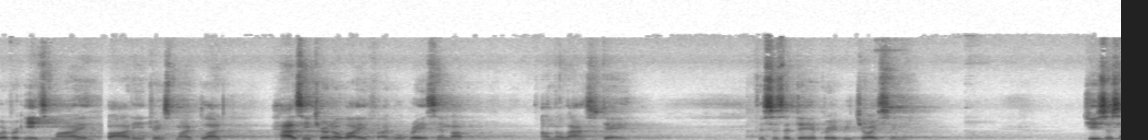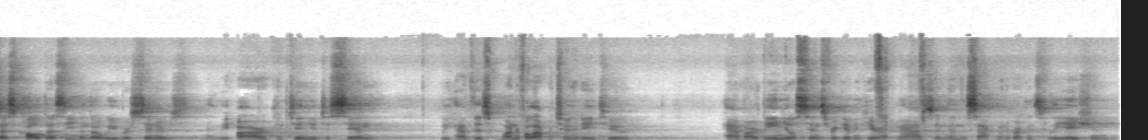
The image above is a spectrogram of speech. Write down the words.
Whoever eats my body, drinks my blood, has eternal life. I will raise him up on the last day. This is a day of great rejoicing. Jesus has called us, even though we were sinners, and we are, continue to sin. We have this wonderful opportunity to have our venial sins forgiven here at Mass, and then the sacrament of reconciliation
